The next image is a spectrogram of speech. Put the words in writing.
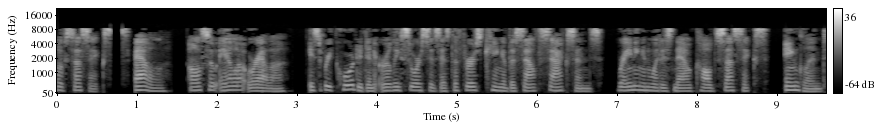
Ælle of Sussex. Ælle, also Aelle or Ella, is recorded in early sources as the first king of the South Saxons, reigning in what is now called Sussex, England,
